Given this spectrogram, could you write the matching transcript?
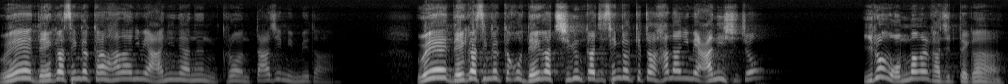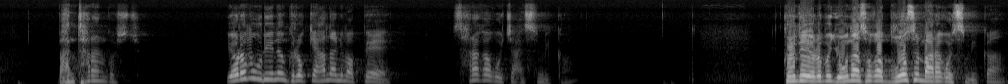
왜 내가 생각한 하나님이 아니냐는 그런 따짐입니다. 왜 내가 생각하고 내가 지금까지 생각했던 하나님이 아니시죠? 이런 원망을 가질 때가 많다라는 것이죠. 여러분 우리는 그렇게 하나님 앞에 살아가고 있지 않습니까? 그런데 여러분 요나서가 무엇을 말하고 있습니까?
